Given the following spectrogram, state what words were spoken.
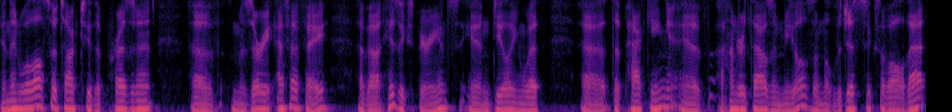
And then we'll also talk to the president of Missouri FFA about his experience in dealing with uh, the packing of 100,000 meals and the logistics of all that,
